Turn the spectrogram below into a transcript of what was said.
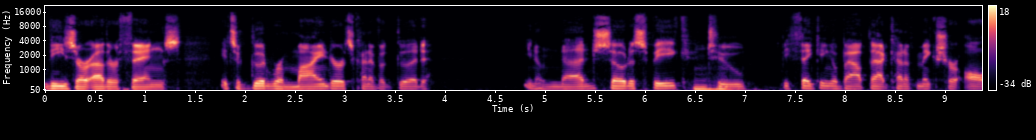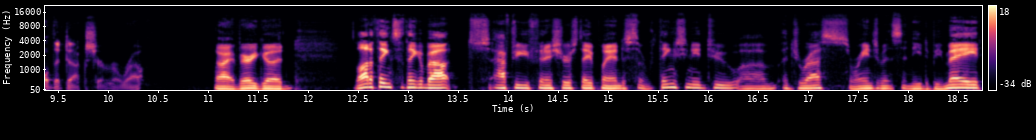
these are other things. It's a good reminder. It's kind of a good, you know, nudge, so to speak, to be thinking about that. Kind of make sure all the ducks are in a row. All right, very good. A lot of things to think about after you finish your estate plan. Just some things you need to um, address, arrangements that need to be made.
